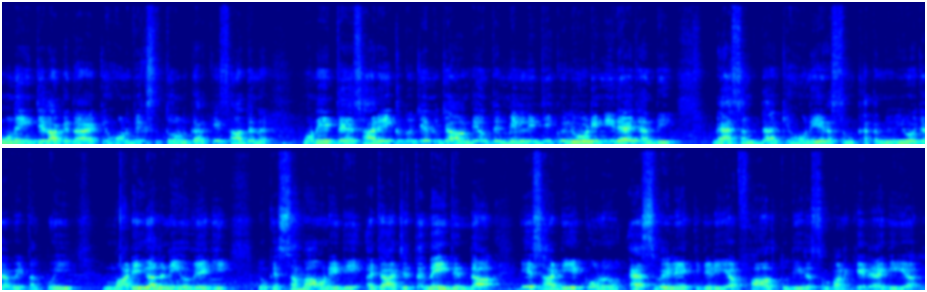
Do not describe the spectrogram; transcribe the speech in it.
ਹੁਣ ਇੰਜ ਲੱਗਦਾ ਹੈ ਕਿ ਹੁਣ ਵਿਕਸਿਤ ਹੋਣ ਕਰਕੇ ਸਾਧਨ, ਹੁਣ ਇਹ ਤੇ ਸਾਰੇ ਇੱਕ ਦੂਜੇ ਨੂੰ ਜਾਣਦੇ ਹੁੰਦੇ, ਮਿਲਣੀ ਦੀ ਕੋਈ ਲੋੜ ਹੀ ਨਹੀਂ ਰਹਿ ਜਾਂਦੀ। ਮੈਂ ਸਮਝਦਾ ਕਿ ਹੁਣ ਇਹ ਰਸਮ ਖਤਮ ਵੀ ਹੋ ਜਾਵੇ ਤਾਂ ਕੋਈ ਮਾੜੀ ਗੱਲ ਨਹੀਂ ਹੋਵੇਗੀ, ਕਿਉਂਕਿ ਸਮਾਂ ਹੋਣੇ ਦੀ ਇਜਾਜ਼ਤ ਨਹੀਂ ਦਿੰਦਾ। ਇਹ ਸਾਡੀ ਇੱਕ ਹੁਣ ਇਸ ਵੇਲੇ ਇੱਕ ਜਿਹੜੀ ਆ ਫਾਲਤੂ ਦੀ ਰਸਮ ਬਣ ਕੇ ਰਹਿ ਗਈ ਆ।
